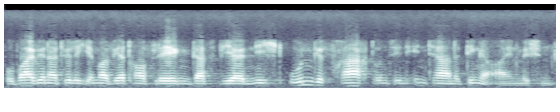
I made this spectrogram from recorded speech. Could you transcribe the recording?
wobei wir natürlich immer Wert darauf legen, dass wir nicht ungefragt uns in interne Dinge einmischen.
